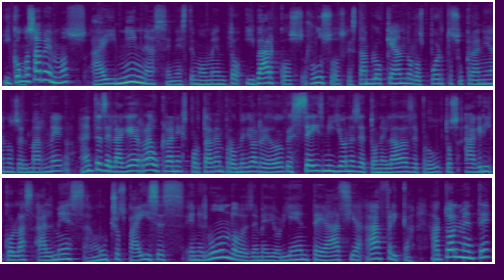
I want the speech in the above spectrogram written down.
Y como sabemos, hay minas en este momento y barcos rusos que están bloqueando los puertos ucranianos del Mar Negro. Antes de la guerra, Ucrania exportaba en promedio alrededor de 6 millones de toneladas de productos agrícolas al mes a muchos países en el mundo, desde Medio Oriente, Asia, África. Actualmente,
